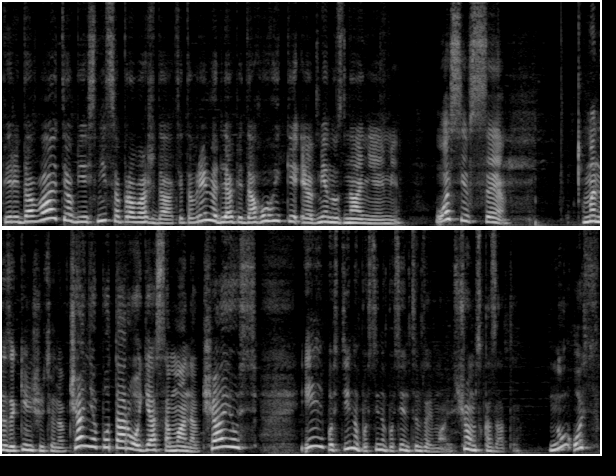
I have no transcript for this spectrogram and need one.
Передавать, объяснить, сопровождать. Это время для педагогіки і обміну знаннями. Ось і все. У мене закінчується навчання по таро, я сама навчаюсь і постійно, постійно, постійно цим займаюся. Що вам сказати? Ну, ось,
